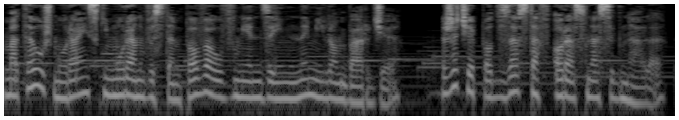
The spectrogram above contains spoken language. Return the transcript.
Mateusz Murański Muran występował w m.in. Lombardzie. Życie pod zastaw oraz na sygnale.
